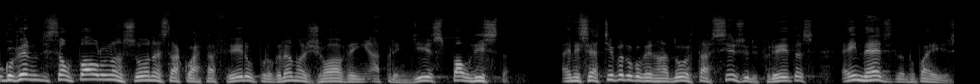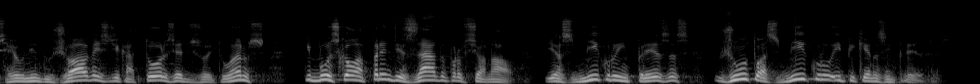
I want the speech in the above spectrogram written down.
O governo de São Paulo lançou nesta quarta-feira o programa Jovem Aprendiz Paulista. A iniciativa do governador Tarcísio de Freitas é inédita no país, reunindo jovens de 14 a 18 anos que buscam aprendizado profissional e as microempresas junto às micro e pequenas empresas.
